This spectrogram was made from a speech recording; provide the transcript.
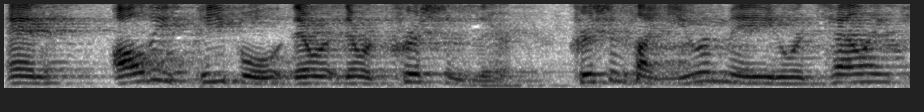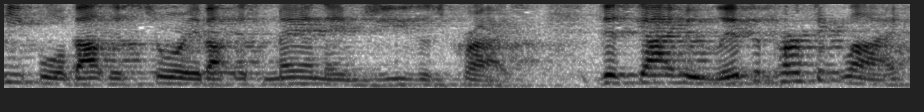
And all these people, there were, there were Christians there. Christians like you and me who were telling people about this story about this man named Jesus Christ. This guy who lived a perfect life.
